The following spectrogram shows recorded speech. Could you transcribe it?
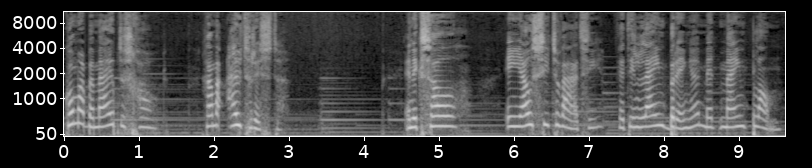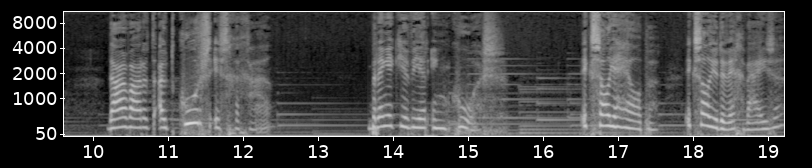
Kom maar bij mij op de schoot. Ga maar uitrusten. En ik zal in jouw situatie het in lijn brengen met mijn plan. Daar waar het uit koers is gegaan, breng ik je weer in koers. Ik zal je helpen. Ik zal je de weg wijzen.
